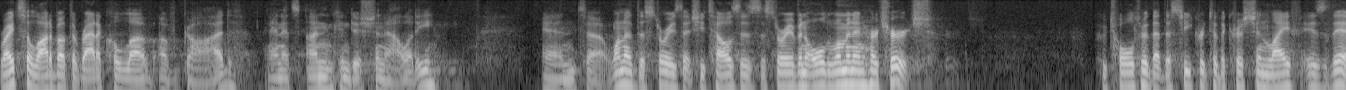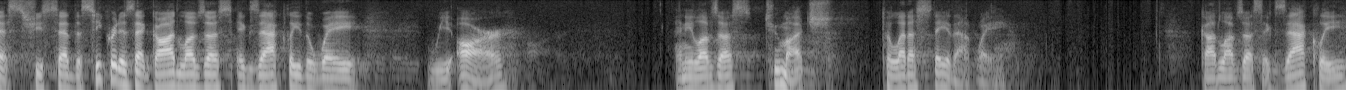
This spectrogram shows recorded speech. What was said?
writes a lot about the radical love of God and its unconditionality. And uh, one of the stories that she tells is the story of an old woman in her church who told her that the secret to the Christian life is this. She said, The secret is that God loves us exactly the way we are, and He loves us too much to let us stay that way. God loves us exactly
